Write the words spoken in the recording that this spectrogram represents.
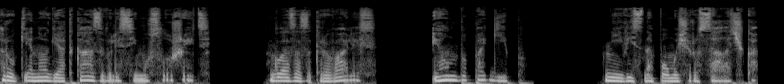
Руки и ноги отказывались ему служить. Глаза закрывались, и он бы погиб. Не явись на помощь русалочка.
